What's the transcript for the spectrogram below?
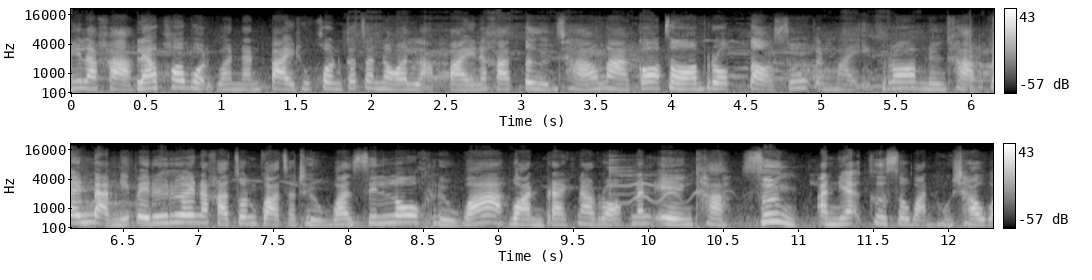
นี่แหละค่ะ แล้วพอหมดวันนั้นไปทุกคนก็จะนอนหลับไปนะคะ ตื่นเช้ามาก็ซ้อมรบต่อสู้กันใหม่อีกรอบนึงค่ะ เป็นแบบนี้ไปเรื่อยๆนะคะ จนกว่าจะถึงวันสิ้นโลกหรือว่าวันแบล็กนาร็อกนั่นเองค่ะ ซึ่งอันนี้คือสวรรค์ของชาวไว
